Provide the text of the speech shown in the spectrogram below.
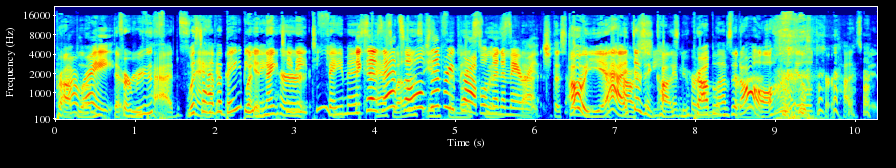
problem right. that for Ruth, Ruth had was to have a baby in 1918. Because that well solves every problem in a marriage. That, oh yeah, it doesn't cause new problems at all. Killed her husband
